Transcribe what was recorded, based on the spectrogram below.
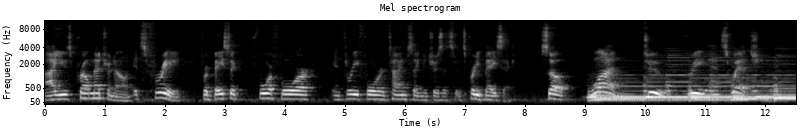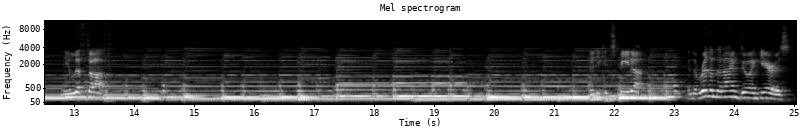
I use Pro Metronome. It's free for basic 4-4 and 3-4 time signatures. It's, it's pretty basic. So one, two, three, and switch. You lift off. Then you can speed up. And the rhythm that I'm doing here is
